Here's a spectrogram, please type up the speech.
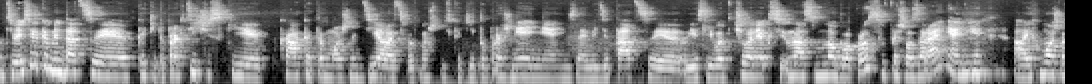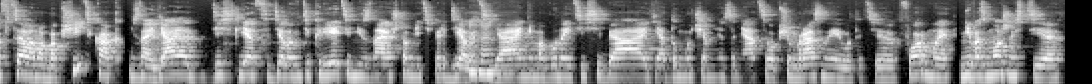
У тебя есть рекомендации какие-то практические, как это можно делать? Вот, может быть, какие-то упражнения, не знаю, медитации. Если вот человек... У нас много вопросов пришло заранее, они, а, их можно в целом обобщить, как, не знаю, я 10 лет сидела в декрете, не знаю, что мне теперь делать. Mm-hmm. Я не могу найти себя, я думаю, чем мне заняться. В общем, разные вот эти формы невозможности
